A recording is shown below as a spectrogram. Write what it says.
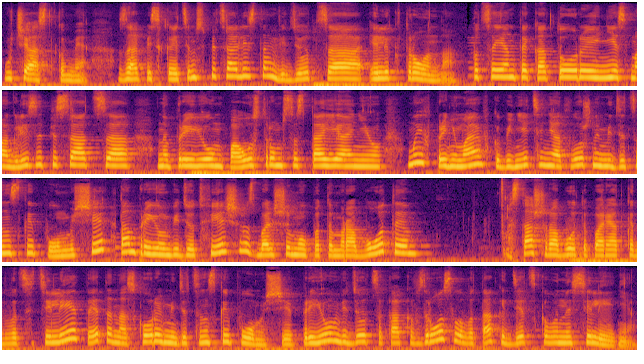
участками. Запись к этим специалистам ведется электронно. Пациенты, которые не смогли записаться на прием по острому состоянию, мы их принимаем в кабинете неотложной медицинской помощи. Там прием ведет фельдшер с большим опытом работы, Стаж работы порядка 20 лет – это на скорой медицинской помощи. Прием ведется как взрослого, так и детского населения.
